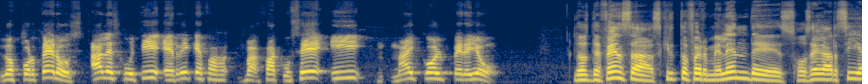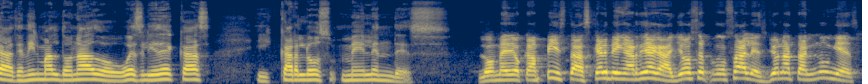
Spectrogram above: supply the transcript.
Los porteros, Alex Guti, Enrique Facusé y Michael Pereyó. Los defensas, Christopher Meléndez, José García, Denil Maldonado, Wesley Decas y Carlos Meléndez. Los mediocampistas, Kelvin Arriaga, Joseph Rosales, Jonathan Núñez,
